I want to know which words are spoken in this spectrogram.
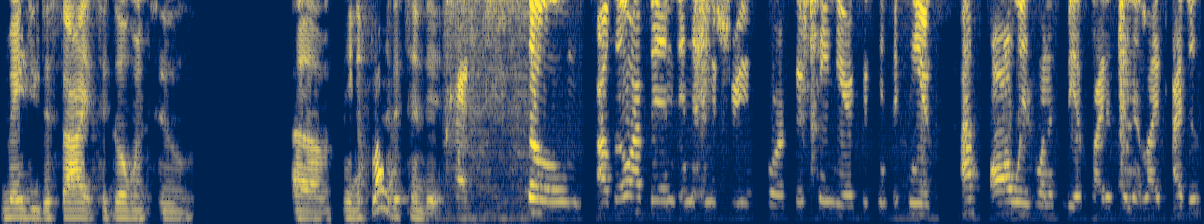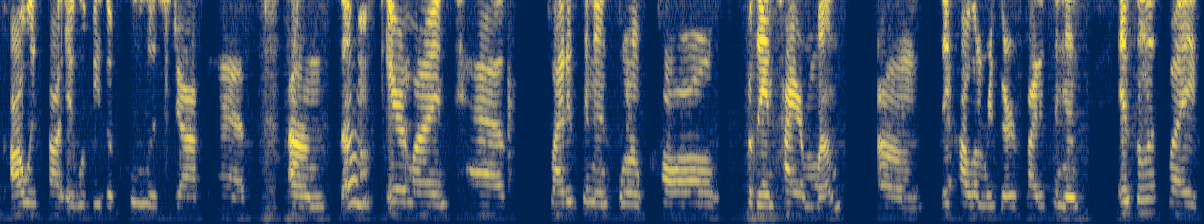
made you decide to go into um, being a flight attendant? Okay. So although I've been in the industry for 15 years, 15, 16 years, I've always wanted to be a flight attendant. Like I just always thought it would be the coolest job to have. Um, some airlines have flight attendants on call for the entire month. Um, they call them reserve flight attendants, and so it's like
